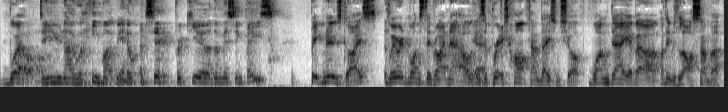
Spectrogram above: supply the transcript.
Well, Oh. Do you know where he might be able to procure the missing piece? big news, guys. We're in Wanstead right now. Yeah. There's a British Heart Foundation shop. One day, about I think it was last summer,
